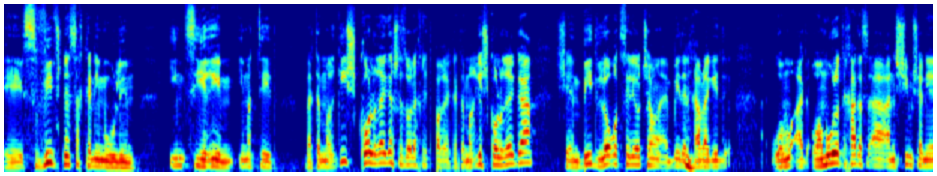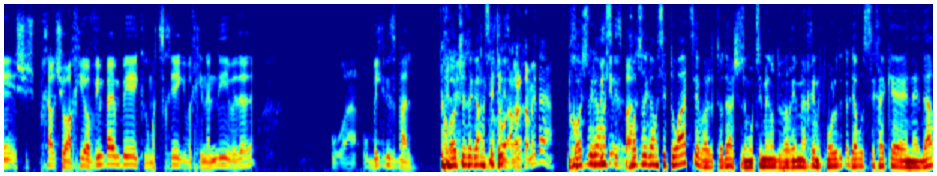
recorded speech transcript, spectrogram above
אה, סביב שני שחקנים מעולים, עם צעירים, עם עתיד. ואתה מרגיש כל רגע שזה הולך להתפרק, אתה מרגיש כל רגע שאמביד לא רוצה להיות שם, אמביד, אני חייב להגיד, הוא, אמור- הוא אמור להיות אחד האנשים שאני, בכלל, שהוא הכי אוהבים ב-NBA, כי הוא מצחיק וחינני וזה, הוא, הוא בלתי נסבל. יכול להיות שזה גם הסיטואציה. אבל תמיד היה. יכול להיות שזה גם בלתי הס- נסבל. יכול להיות שזה גם הסיטואציה, אבל אתה יודע שזה מוציא ממנו דברים אחרים. אתמול, אגב, הוא שיחק אה, נהדר.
